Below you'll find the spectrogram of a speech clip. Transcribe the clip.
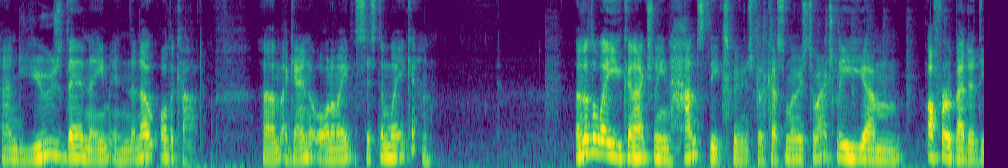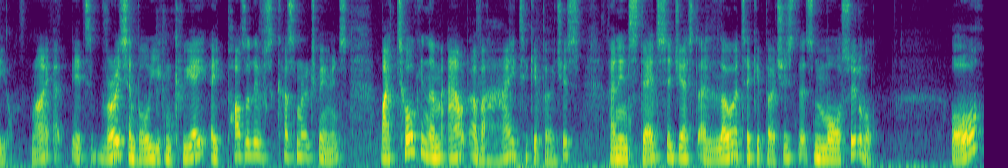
and use their name in the note or the card. Um, again, automate the system where you can. Another way you can actually enhance the experience for the customer is to actually um, offer a better deal, right? It's very simple. You can create a positive customer experience by talking them out of a high ticket purchase and instead suggest a lower ticket purchase that's more suitable. Or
